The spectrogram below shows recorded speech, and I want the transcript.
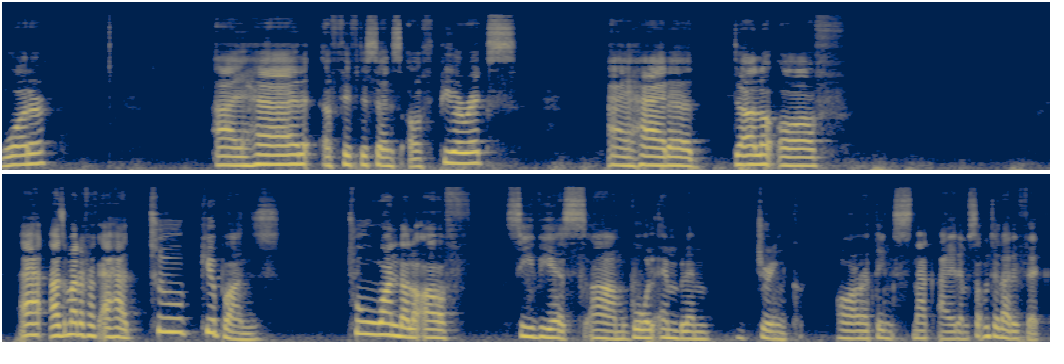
Water. I had a 50 cents off Purex I had a dollar off. as a matter of fact, I had two coupons. Two $1 off CVS um, Gold Emblem drink or I think snack item, something to that effect.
